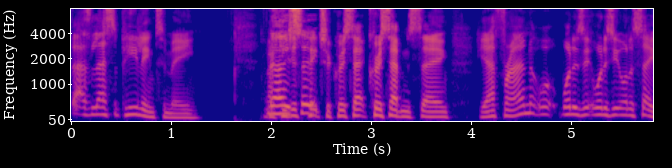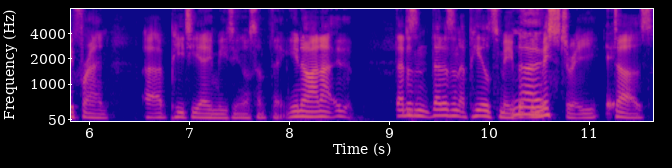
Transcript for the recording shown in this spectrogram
that's less appealing to me. I No, can just so- picture Chris Chris Evans saying, "Yeah, Fran, what is it? What does he want to say, Fran? A PTA meeting or something?" You know, and I, that doesn't that doesn't appeal to me. But No, the mystery does.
